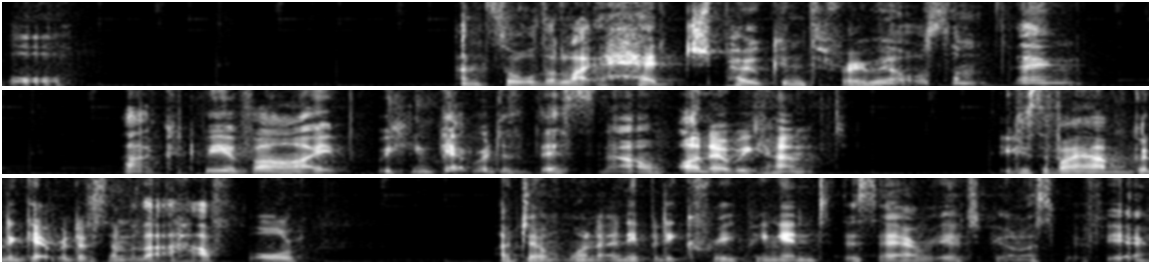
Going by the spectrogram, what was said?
hathor and saw the, like, hedge poking through it or something. That could be a vibe. We can get rid of this now. Oh, no, we can't. Because if I am going to get rid of some of that hathor, I don't want anybody creeping into this area, to be honest with you.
